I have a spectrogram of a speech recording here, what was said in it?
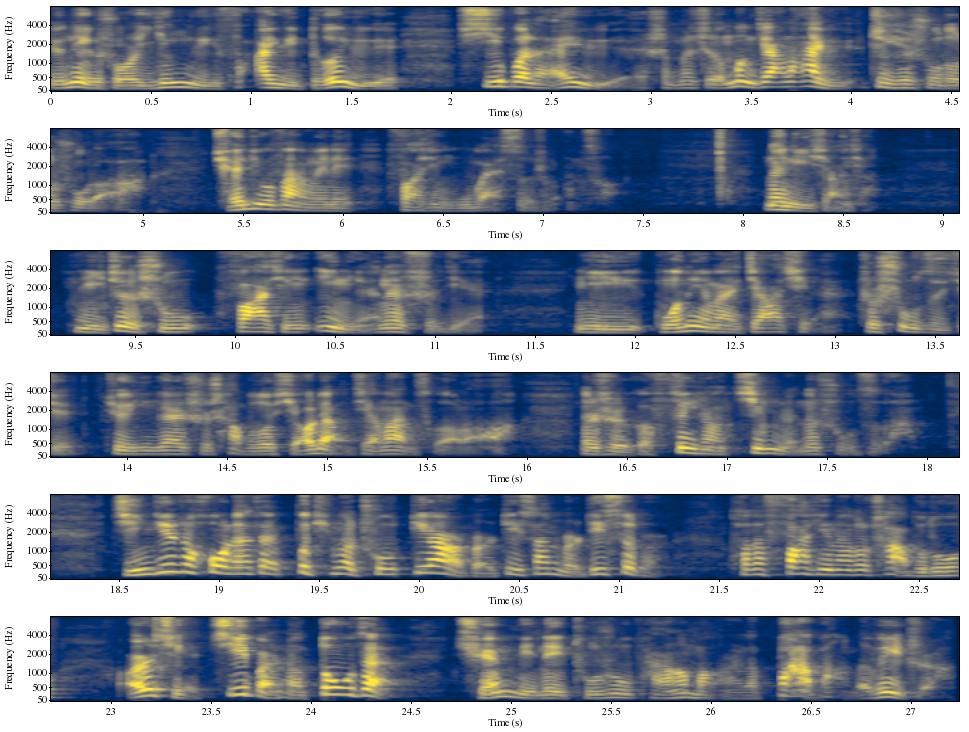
就那个时候，英语、法语、德语、希伯来语，什么这孟加拉语这些书都出了啊，全球范围内发行五百四十万册。那你想想，你这书发行一年的时间，你国内外加起来，这数字就就应该是差不多小两千万册了啊，那是个非常惊人的数字啊。紧接着后来在不停的出第二本、第三本、第四本，它的发行量都差不多，而且基本上都在全品类图书排行榜上的霸榜的位置啊，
